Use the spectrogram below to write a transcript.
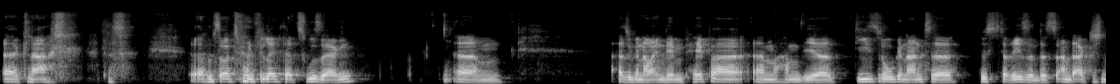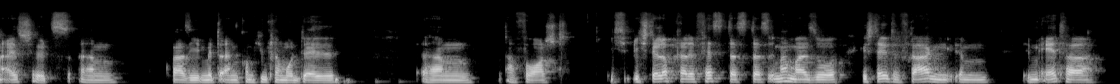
Äh, klar, das äh, sollte man vielleicht dazu sagen. Ähm, also genau, in dem Paper ähm, haben wir die sogenannte Hysterese des antarktischen Eisschilds ähm, quasi mit einem Computermodell ähm, erforscht. Ich, ich stelle auch gerade fest, dass das immer mal so gestellte Fragen im, im Äther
